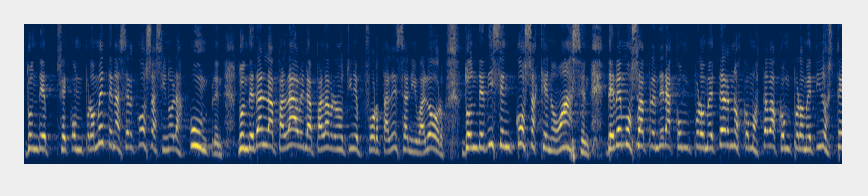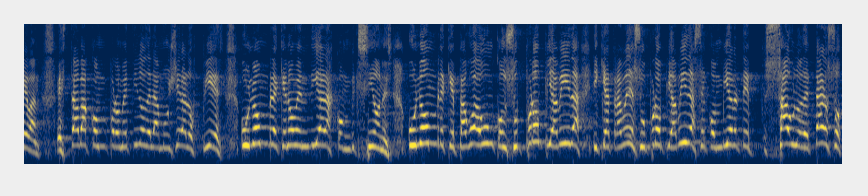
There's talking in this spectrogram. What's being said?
donde se comprometen a hacer cosas cosas y no las cumplen, donde dan la palabra y la palabra no tiene fortaleza ni valor, donde dicen cosas que no hacen. Debemos aprender a comprometernos como estaba comprometido Esteban. Estaba comprometido de la mollera a los pies. Un hombre que no vendía las convicciones. Un hombre que pagó aún con su propia vida y que a través de su propia vida se convierte Saulo de Tarso,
